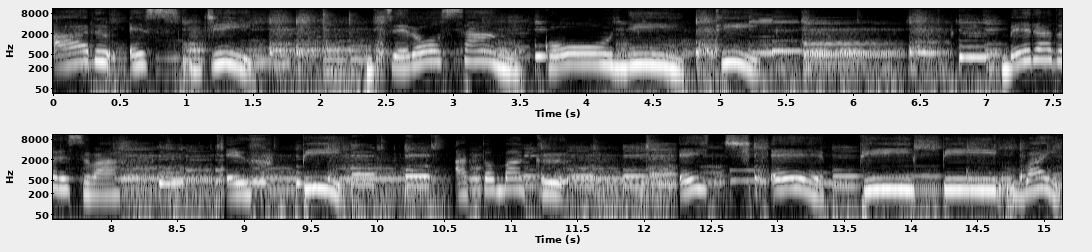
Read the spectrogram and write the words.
RSG0352T メールアドレスは fp アットマーク happy life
